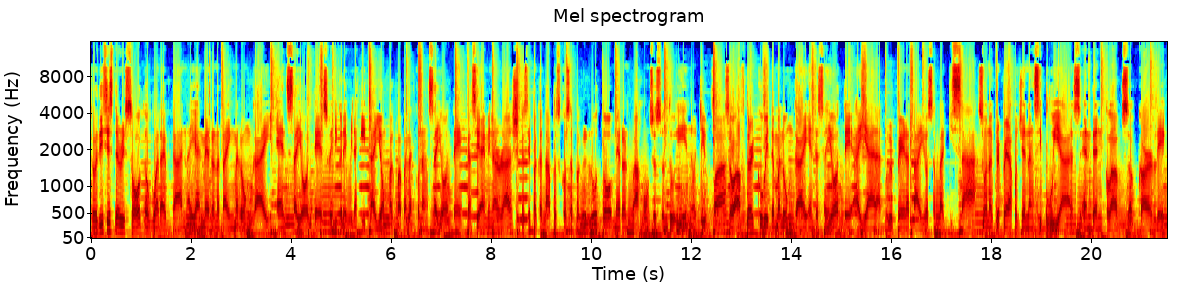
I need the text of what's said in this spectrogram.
So this is the result of what I've done. Ayan, meron na tayong malunggay and sayote. So hindi ko na pinakita yung pagbabalat ko ng sayote. Kasi I'm in a rush kasi pagkatapos ko sa pagluluto, meron pa akong susunduin. O diba? So after ko with the malunggay and the sayote, ayan, at prepare na tayo sa paggisa. So nagprepare ako dyan ng sibuyas and then cloves of garlic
